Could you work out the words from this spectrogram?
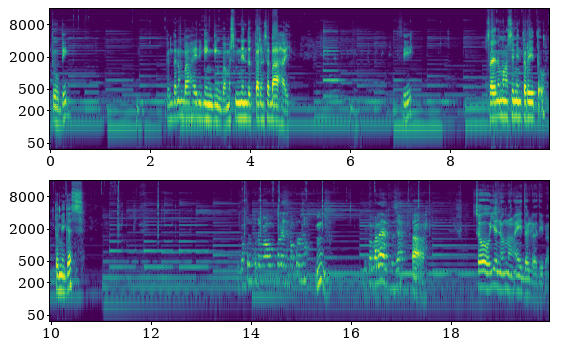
tubig. Hmm, Ganda ng bahay ni Gingging ba? Mas manindot pa rin sa bahay. Hmm. See? Sayang ng mga semento rito, oh, tumigas. Bakul ko na mga balay sa bakul mo. Hmm. Ito balay, ito siya. Oo. So, yun oh, mga idol, oh, di ba?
